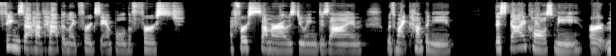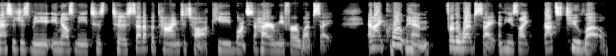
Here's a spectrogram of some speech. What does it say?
things that have happened. Like, for example, the first first summer I was doing design with my company, this guy calls me or messages me, emails me to, to set up a time to talk. He wants to hire me for a website. And I quote him for the website. And he's like, that's too low.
